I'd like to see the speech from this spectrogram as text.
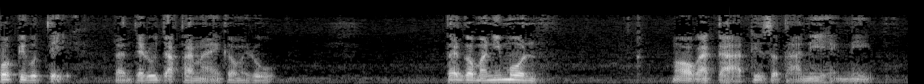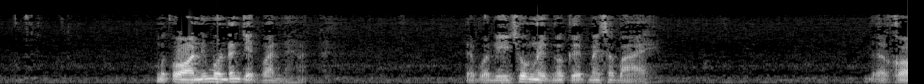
พบที่กุฏิท่านจะรู้จักทางไหนก็ไม่รู้ ท่านก็มานิมนต์มาออกอากาศที่สถานีแห่งนี้ เมื่อก่อนนิมนต์ตั้งเจ็ดวันนะครับแต่พอดีช่วงหนึ่งก็เกิดไม่สบาย แล้วก็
